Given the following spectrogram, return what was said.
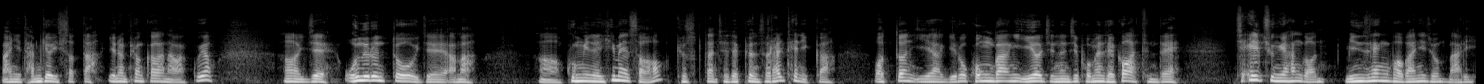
많이 담겨 있었다. 이런 평가가 나왔고요. 어, 이제 오늘은 또 이제 아마 어, 국민의힘에서 교섭단체 대표 연설 할 테니까 어떤 이야기로 공방이 이어지는지 보면 될 것 같은데 제일 중요한 건 민생 법안이 좀 많이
